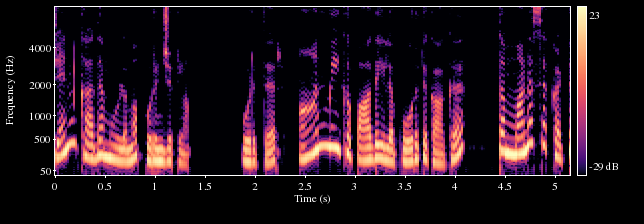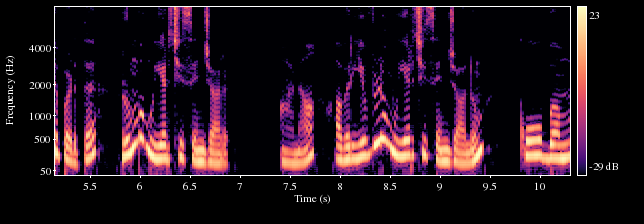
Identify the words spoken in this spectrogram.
ஜென் கதை மூலமா புரிஞ்சுக்கலாம். ஒருத்தர் ஆன்மீக பாதையில போறதுக்காக தம் மனச கட்டுப்படுத்த ரொம்ப முயற்சி செஞ்சாரு. ஆனா அவர் எவ்ளோ முயற்சி செஞ்சாலும் கோபம்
